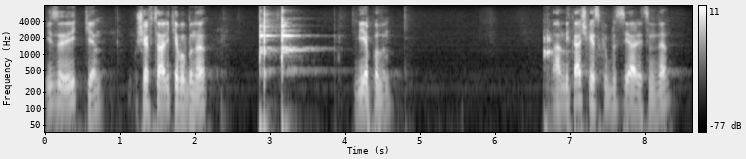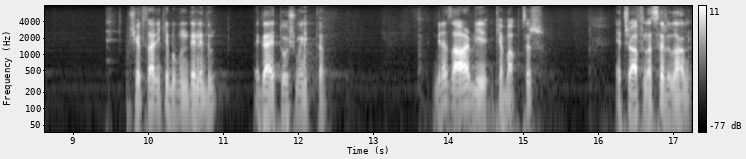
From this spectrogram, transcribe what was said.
Biz de dedik ki bu şeftali kebabını bir yapalım. Ben birkaç kez Kıbrıs ziyaretimde şeftali kebabını denedim ve gayet de hoşuma gitti. Biraz ağır bir kebaptır. Etrafına sarılan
